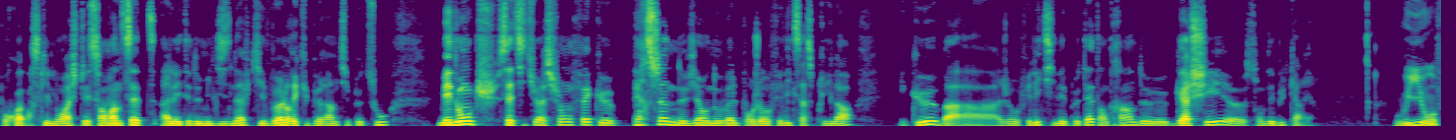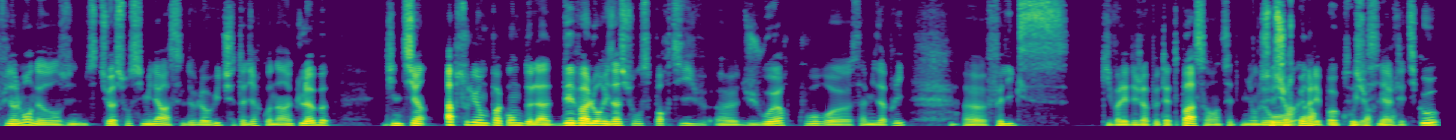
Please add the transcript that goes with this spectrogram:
Pourquoi? Parce qu'ils l'ont acheté 127 à l'été 2019, qu'ils veulent récupérer un petit peu de sous. Mais donc, cette situation fait que personne ne vient aux nouvelles pour Joao Félix à ce prix-là, et que bah, Joao Félix, il est peut-être en train de gâcher euh, son début de carrière. Oui, finalement, on est dans une situation similaire à celle de Vlaovic, c'est-à-dire qu'on a un club qui ne tient absolument pas compte de la dévalorisation sportive euh, du joueur pour euh, sa mise à prix. Euh, Félix, qui valait déjà peut-être pas 127 millions d'euros à l'époque où il a signé. Atletico,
